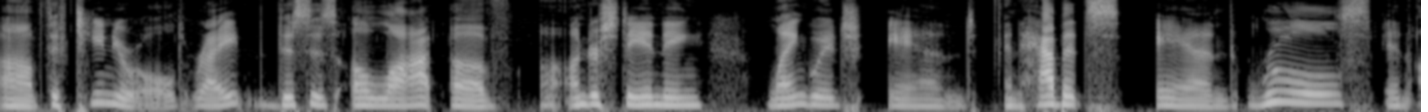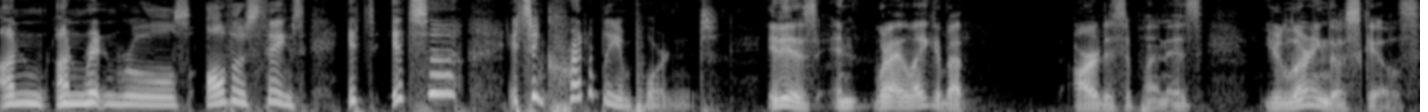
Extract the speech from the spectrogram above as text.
15 uh, year old, right? This is a lot of uh, understanding language and and habits and rules and un, unwritten rules, all those things. It's it's a it's incredibly important. It is, and what I like about our discipline is you're learning those skills,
